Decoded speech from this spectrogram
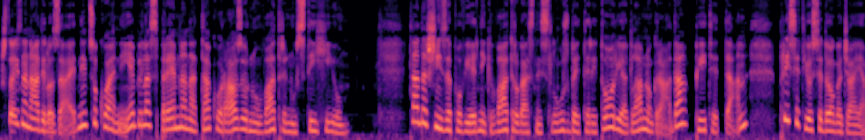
što je iznenadilo zajednicu koja nije bila spremna na tako razornu vatrenu stihiju. Tadašnji zapovjednik vatrogasne službe teritorija glavnog grada, Peter Dunn, prisjetio se događaja.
